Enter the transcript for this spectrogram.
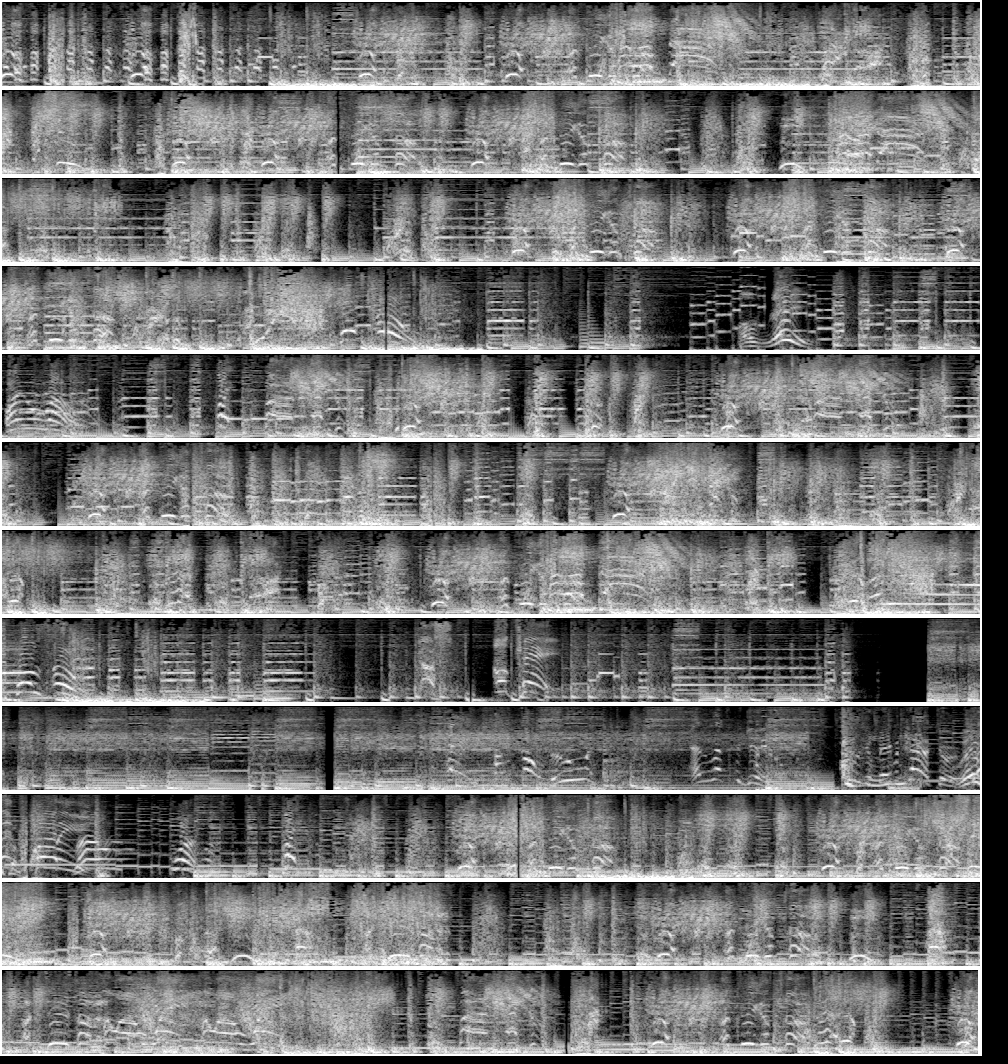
熱いかった Alright. Final round. Fight! Let's begin. Choose your favorite character. Welcome. Party! Round one. Fight! Come on, wait! Come on, wait! Amigo.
